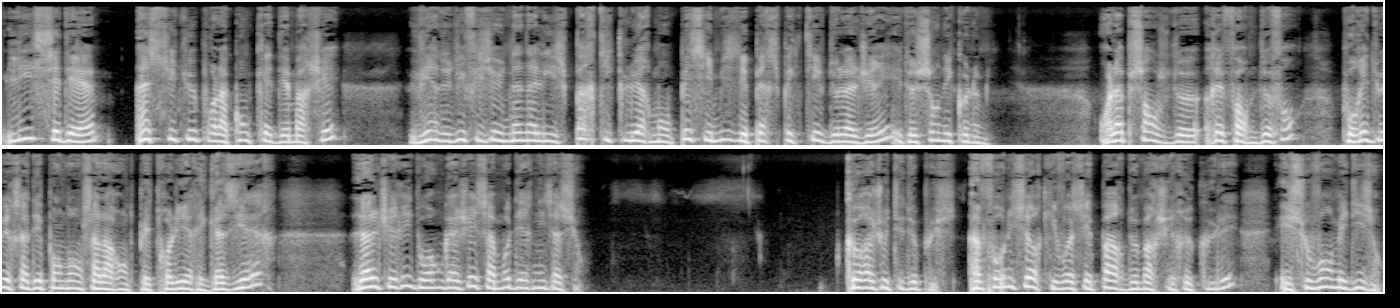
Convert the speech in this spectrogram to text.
L'ICDM, Institut pour la conquête des marchés, vient de diffuser une analyse particulièrement pessimiste des perspectives de l'Algérie et de son économie. En l'absence de réformes de fonds, pour réduire sa dépendance à la rente pétrolière et gazière, l'Algérie doit engager sa modernisation. Que rajouter de plus? Un fournisseur qui voit ses parts de marché reculer est souvent médisant.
